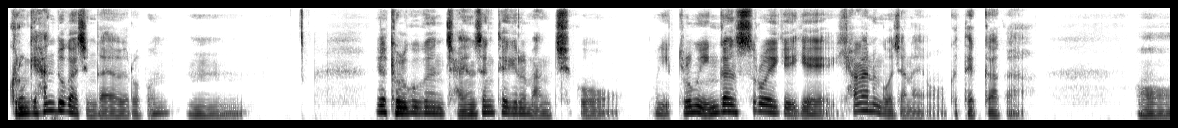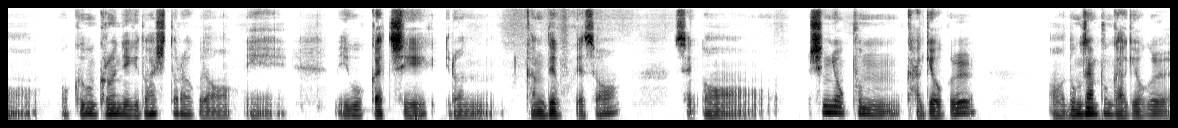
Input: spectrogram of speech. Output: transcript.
그런 게 한두 가지인가요, 여러분? 음, 그러니까 결국은 자연 생태계를 망치고 뭐 결국 인간 스스로에게 이게 향하는 거잖아요. 그 대가가. 어, 뭐 그분 그런 얘기도 하시더라고요. 예. 미국 같이 이런 강대국에서 생, 어, 식료품 가격을 어, 농산품 가격을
